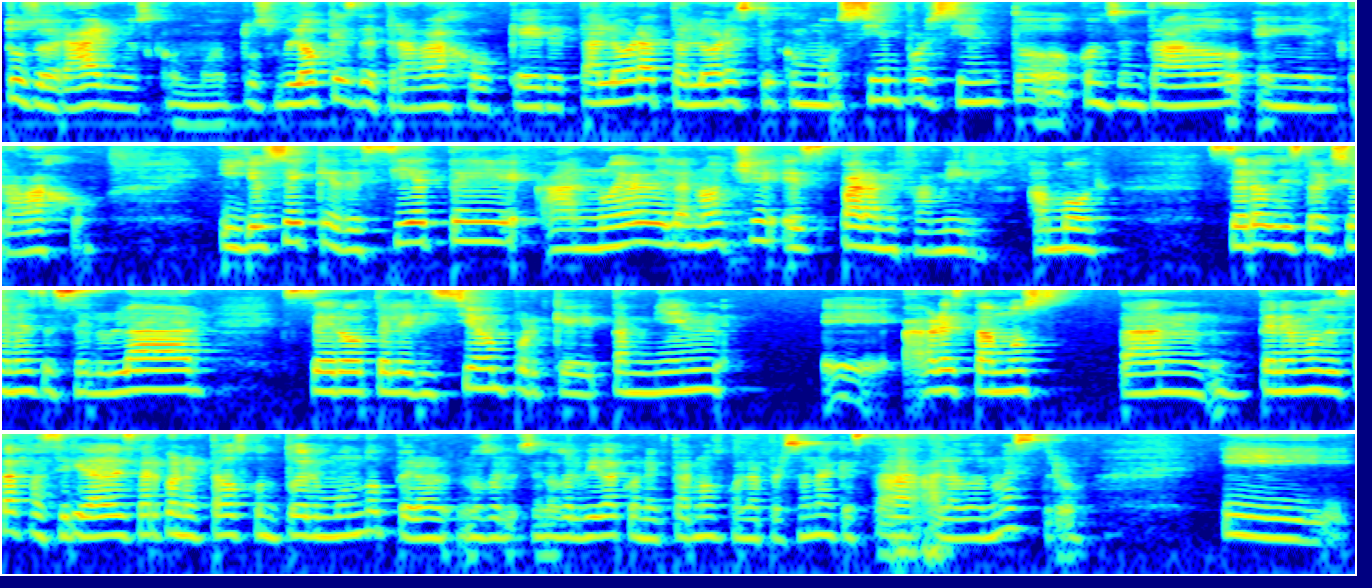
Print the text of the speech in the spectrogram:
tus horarios, como tus bloques de trabajo, que de tal hora a tal hora estoy como 100% concentrado en el trabajo. Y yo sé que de 7 a 9 de la noche es para mi familia, amor. Cero distracciones de celular, cero televisión, porque también eh, ahora estamos tan, tenemos esta facilidad de estar conectados con todo el mundo, pero se nos olvida conectarnos con la persona que está al lado nuestro. Y,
